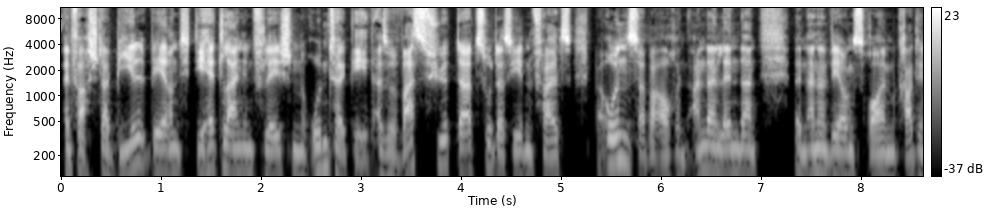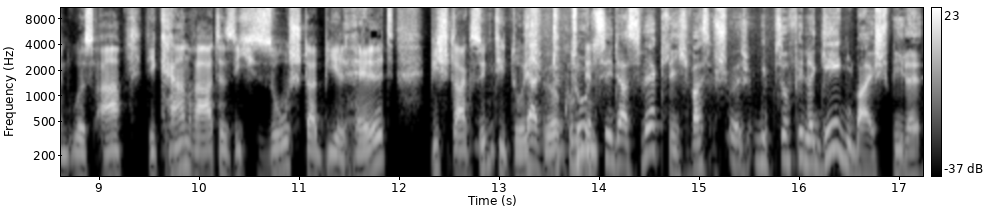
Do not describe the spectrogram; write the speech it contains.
einfach stabil, während die Headline Inflation runtergeht? Also was führt dazu, dass jedenfalls bei uns, aber auch in anderen Ländern, in anderen Währungsräumen, gerade in den USA, die Kernrate sich so stabil hält? Wie stark sind die Durchwirkungen? Ja, tut sie das wirklich? Was gibt so viele Gegenbeispiele?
